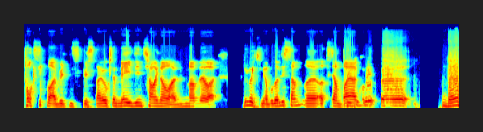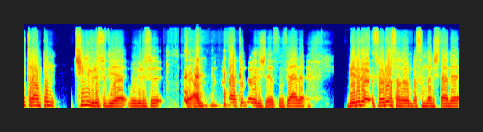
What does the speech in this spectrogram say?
Toxic var Britney Spears'tan. Yoksa Made in China var. Bilmem ne var. Dur bakayım ya bulabilirsem e, atacağım. Bayağı komik. bu, e, Donald Trump'ın Çin virüsü diye bu virüsü e, hakkında ne düşünüyorsunuz? Yani biri de soruyor sanırım basından işte hani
